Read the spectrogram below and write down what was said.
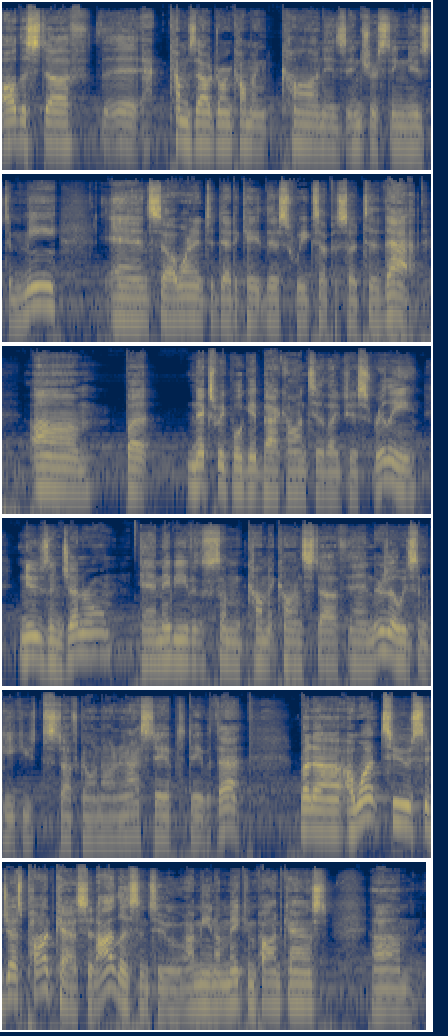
all the stuff that comes out during Comic Con is interesting news to me, and so I wanted to dedicate this week's episode to that. Um, but next week we'll get back on to like just really news in general and maybe even some Comic Con stuff. And there's always some geeky stuff going on, and I stay up to date with that. But uh, I want to suggest podcasts that I listen to. I mean, I'm making podcasts. Um,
